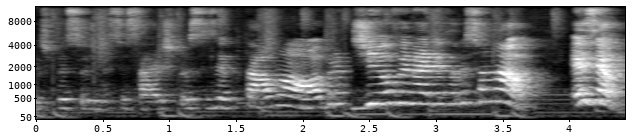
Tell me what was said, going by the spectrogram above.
de pessoas pessoas necessárias para se executar uma obra de alvenaria tradicional. Exemplo,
